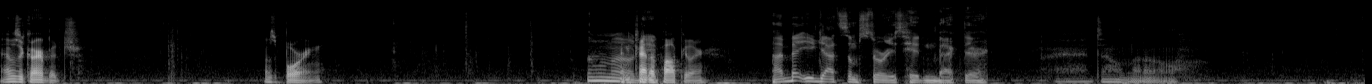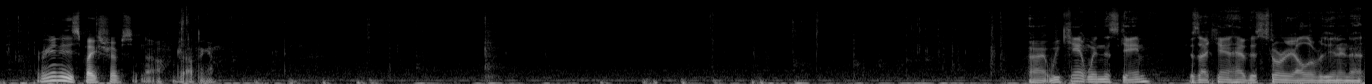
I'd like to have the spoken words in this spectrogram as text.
That was a garbage. That was boring I don't know. kind of popular. I bet you got some stories hidden back there. I don't know. Are we gonna need these spike strips? No, I'm dropping them. All right, we can't win this game because I can't have this story all over the internet.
